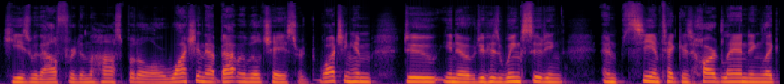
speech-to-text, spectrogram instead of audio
he's with Alfred in the hospital or watching that Batmobile chase or watching him do, you know, do his wingsuiting and see him take his hard landing. Like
